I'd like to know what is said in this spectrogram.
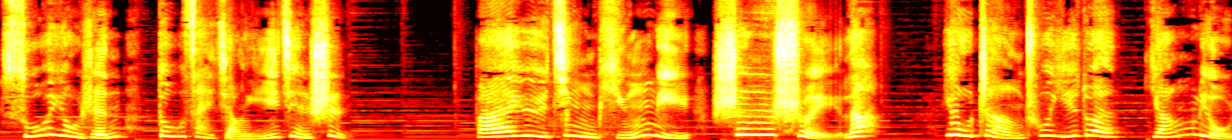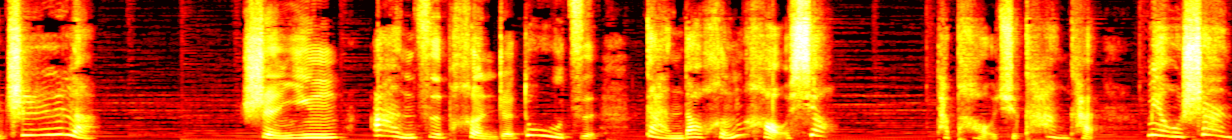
所有人都在讲一件事：白玉净瓶里生水了。又长出一段杨柳枝了。沈英暗自捧着肚子，感到很好笑。他跑去看看妙善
